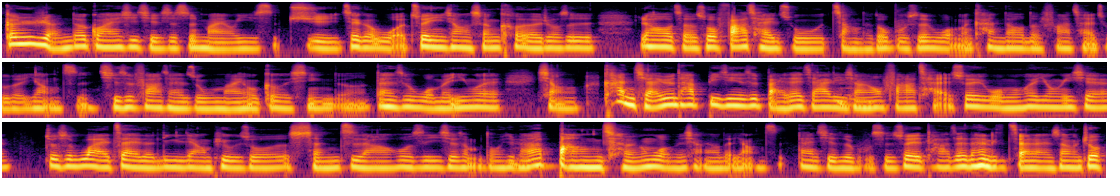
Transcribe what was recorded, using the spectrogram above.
跟人的关系其实是蛮有意思。举这个我最印象深刻的就是廖浩哲说，发财族长得都不是我们看到的发财族的样子。其实发财族蛮有个性的，但是我们因为想看起来，因为他毕竟是摆在家里想要发财，所以我们会用一些。就是外在的力量，譬如说绳子啊，或者是一些什么东西，把它绑成我们想要的样子，但其实不是。所以他在那里展览上就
